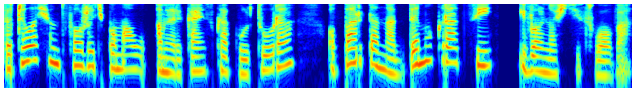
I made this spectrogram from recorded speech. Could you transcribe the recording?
zaczęła się tworzyć pomału amerykańska kultura oparta na demokracji i wolności słowa,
